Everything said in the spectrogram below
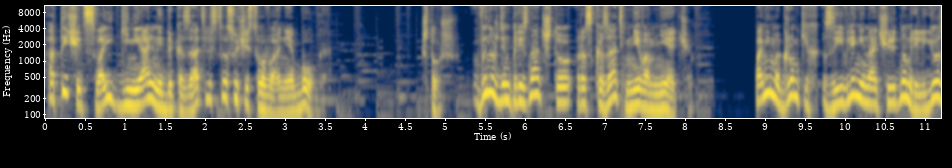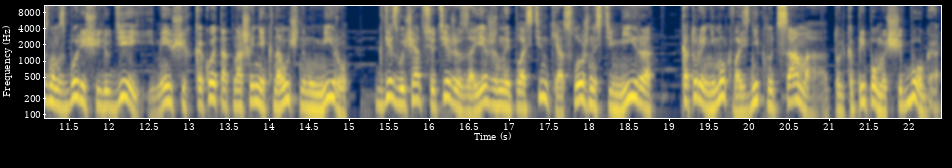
отыщет свои гениальные доказательства существования Бога. Что ж, вынужден признать, что рассказать мне вам не о чем – Помимо громких заявлений на очередном религиозном сборище людей, имеющих какое-то отношение к научному миру, где звучат все те же заезженные пластинки о сложности мира, который не мог возникнуть сам, а только при помощи Бога.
